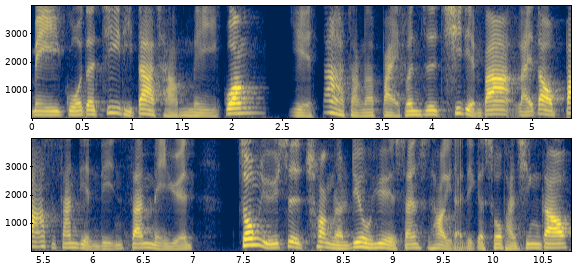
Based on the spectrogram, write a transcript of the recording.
美国的记忆体大厂美光。也大涨了百分之七点八，来到八十三点零三美元，终于是创了六月三十号以来的一个收盘新高。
